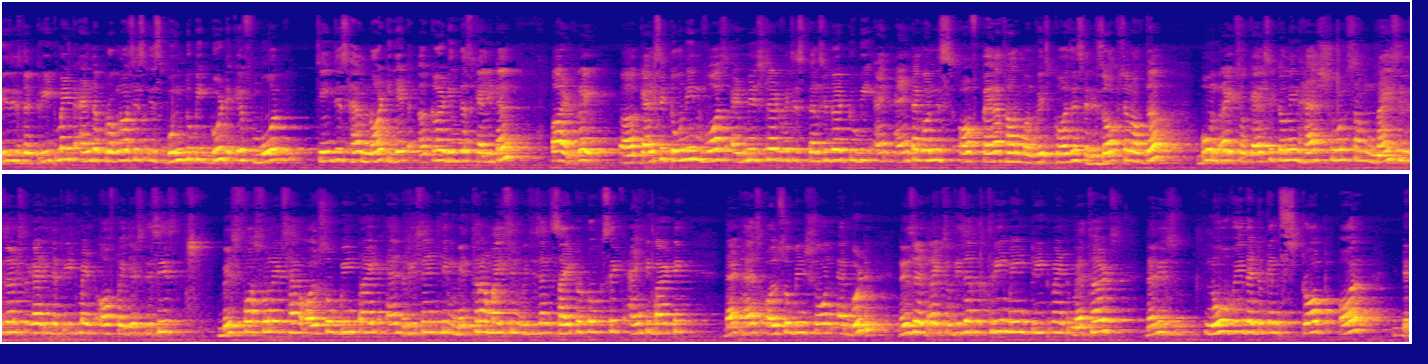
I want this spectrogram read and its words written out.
disease, the treatment and the prognosis is going to be good if more changes have not yet occurred in the skeletal part, right? Uh, calcitonin was administered which is considered to be an antagonist of parathormone which causes resorption of the bone right? So calcitonin has shown some nice results regarding the treatment of Paget's disease. Bisphosphonates have also been tried and recently mithramycin which is a cytotoxic antibiotic that has also been shown a good result right? So these are the three main treatment methods. There is no way that you can stop or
